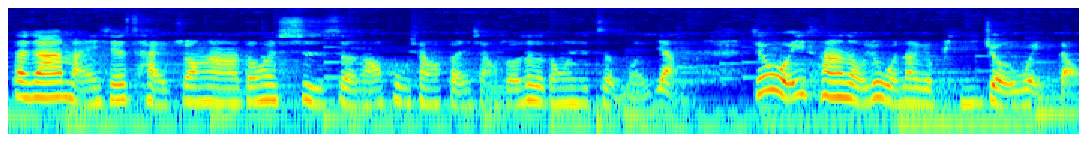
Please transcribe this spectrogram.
大家买一些彩妆啊，都会试色，然后互相分享说这个东西是怎么样。结果我一擦呢，我就闻到一个啤酒的味道，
